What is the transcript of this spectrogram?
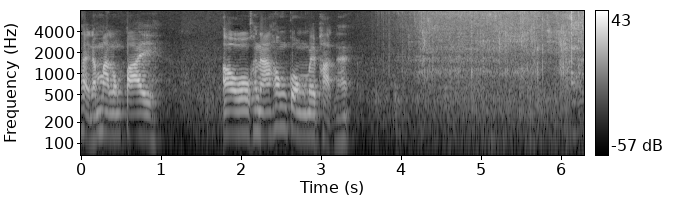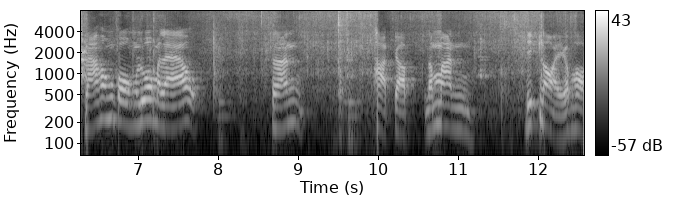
ใส่น้ำมันลงไป เอาคณะน้าฮ่องกงไปผัดนะฮะน้าฮ่องกงลวกมาแล้วฉะนั้นผัดกับน้ำมันนิดหน่อยก็พอ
